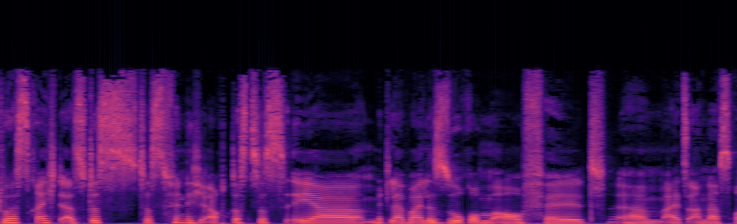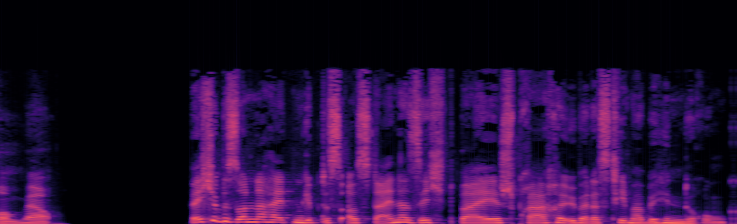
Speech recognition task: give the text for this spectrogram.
du hast recht, also das, das finde ich auch, dass das eher mittlerweile so rum auffällt ähm, als andersrum, ja. Welche Besonderheiten gibt es aus deiner Sicht bei Sprache über das Thema Behinderung?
